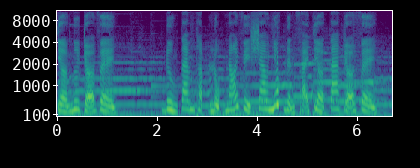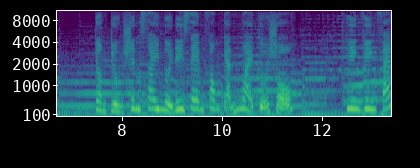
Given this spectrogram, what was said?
chờ ngươi trở về. Đường Tam Thập Lục nói vì sao nhất định phải chờ ta trở về? Trần Trường Sinh xoay người đi xem phong cảnh ngoài cửa sổ. Hiên viên phá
